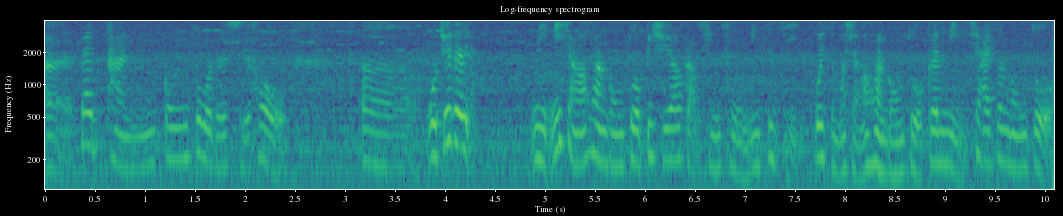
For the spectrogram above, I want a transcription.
呃，在谈工作的时候，呃，我觉得你你想要换工作，必须要搞清楚你自己为什么想要换工作，跟你下一份工作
